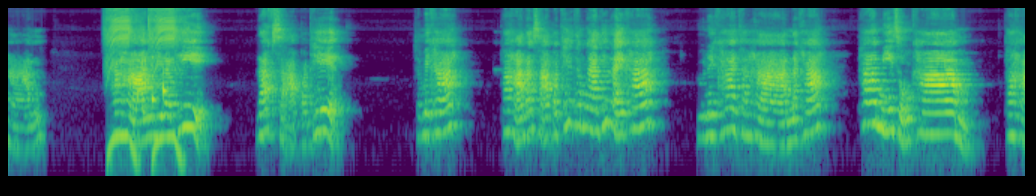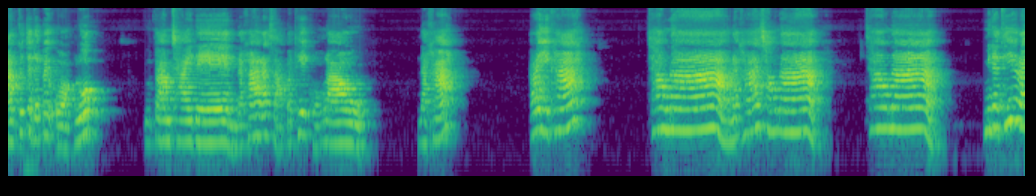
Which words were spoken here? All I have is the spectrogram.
หาร ท หารมีหน้าที่รักษาประเทศ ใช่ไหมคะ ทหารรักษาประเทศทำงานที่ไหนคะ อยู่ในค่ายทหารนะคะ ถ้ามีสงคราม ทหารก็จะได้ไปออกรบอยู่ตามชายแดนนะคะ รักษาประเทศของเรานะคะ อะไรอีกคะชาวนานะคะชาวนา ชาวนา มีหน้าที่อะไร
